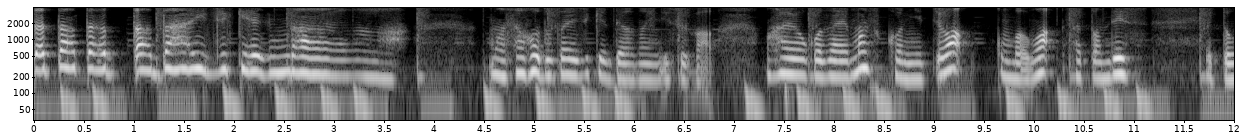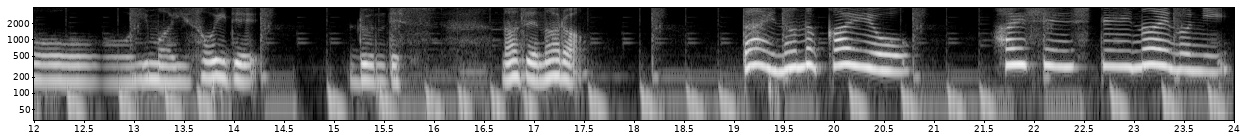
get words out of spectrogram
だだだだ大事件だ。まあ、さほど大事件ではないんですが、おはようございます。こんにちは。こんばんは。さとんです。えっと、今急いでるんです。なぜなら、第7回を配信していないのに、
